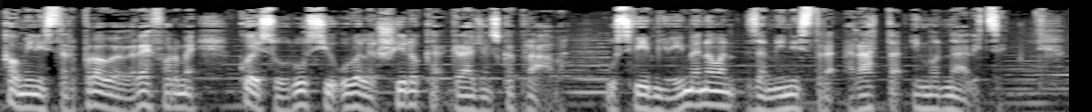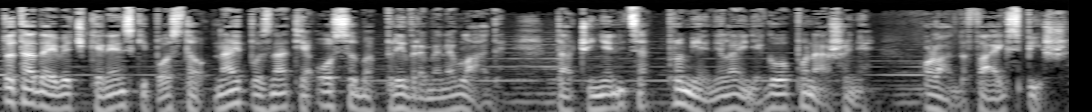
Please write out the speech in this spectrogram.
Kao ministar proveo reforme koje su u Rusiju uvele široka građanska prava. U svibnju imenovan za ministra rata i mornarice. Do tada je već Kerenski postao najpoznatija osoba privremene vlade. Vlade. Ta činjenica promijenila je njegovo ponašanje. Orlando Fikes piše.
